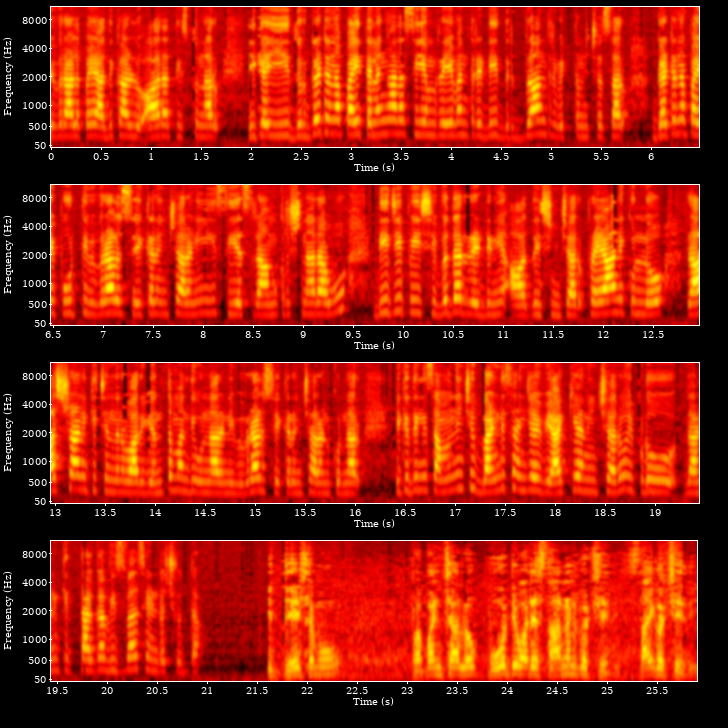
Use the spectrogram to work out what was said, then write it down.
వివరాలపై అధికారులు ఆరా తీస్తున్నారు. ఇక ఈ దుర్ఘటనపై తెలంగాణ సీఎం రేవంత్ రెడ్డి దిగ్భ్రాంతి వ్యక్తం చేశారు. ఘటనపై పూర్తి వివరాలు సేకరించాలని సిఎస్ రామకృష్ణారావు డీజీపీ శివధర్ రెడ్డిని ఆదేశించారు. ప్రయాణికుల్లో రాష్ట్రానికి చెందిన వారు ఎంతమంది ఉన్నారని వివరాలు సేకరించాలనుకున్నారు. ఇక దీనికి సంబంధించి బండి సంజయ్ వ్యాఖ్యానించారు. ఇప్పుడు దానికి తగ్గ విజువల్స్ ఏంటో చూద్దాం. ఈ దేశము ప్రపంచాల్లో పోటీ స్థానానికి వచ్చింది స్థాయికి వచ్చింది.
